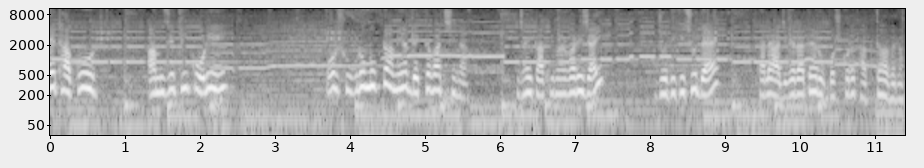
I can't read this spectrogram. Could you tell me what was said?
হে ঠাকুর, আমি যে কি করি? ওর শুভ্র মুখটা আমি আর দেখতে পাচ্ছি না। যাই কাকিমার বাড়ি যাই, যদি কিছু দেয়, তাহলে আজকে রাতে আর উপোস করে থাকতে হবে না।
